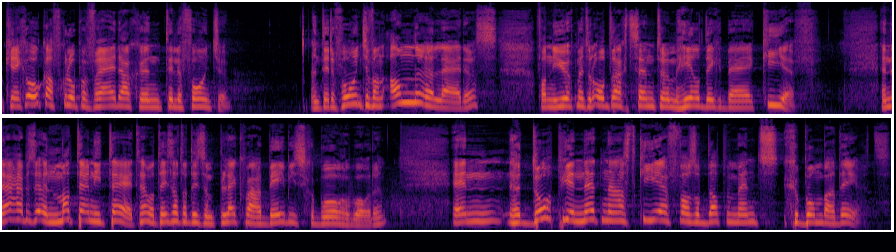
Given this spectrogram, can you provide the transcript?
kreeg ook afgelopen vrijdag een telefoontje. Een telefoontje van andere leiders van de jeugd met een opdrachtcentrum heel dicht bij Kiev. En daar hebben ze een materniteit. Hè? Wat is dat? Dat is een plek waar baby's geboren worden. En het dorpje net naast Kiev was op dat moment gebombardeerd.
